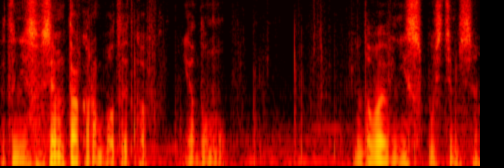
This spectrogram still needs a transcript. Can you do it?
Это не совсем так работает, как я думал. Ну давай вниз спустимся.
